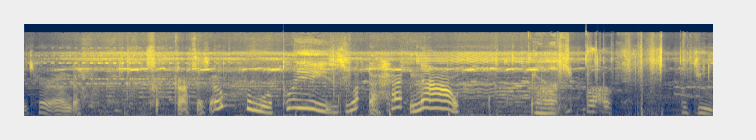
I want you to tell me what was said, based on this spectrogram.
defeated her and uh, forgot this oh please what the heck now Thank you.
